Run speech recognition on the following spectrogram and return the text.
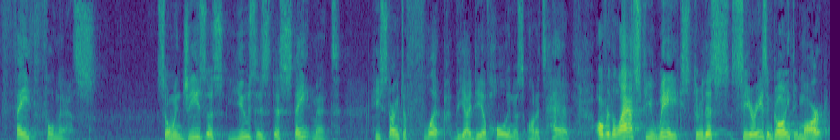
faithfulness. So when Jesus uses this statement, he's starting to flip the idea of holiness on its head. Over the last few weeks, through this series and going through Mark,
